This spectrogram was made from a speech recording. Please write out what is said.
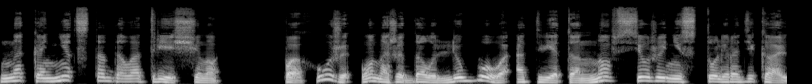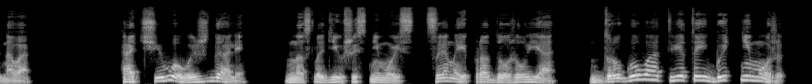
наконец-то дала трещину. Похоже, он ожидал любого ответа, но все же не столь радикального. «А чего вы ждали?» Насладившись немой сценой, продолжил я. «Другого ответа и быть не может».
